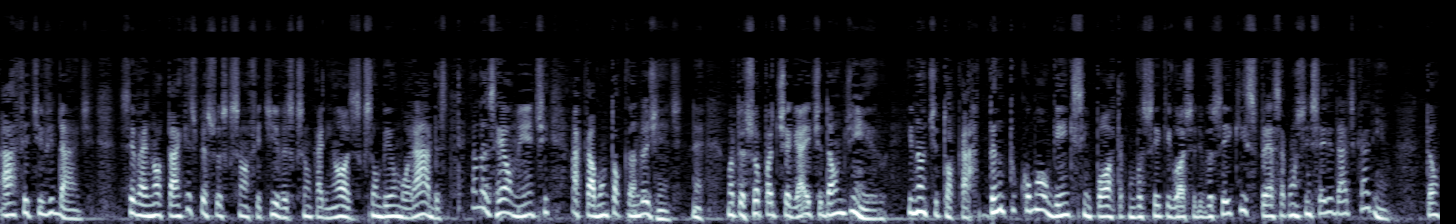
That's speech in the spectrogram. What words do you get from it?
a afetividade. Você vai notar que as pessoas que são afetivas, que são carinhosas, que são bem-humoradas, elas realmente acabam tocando a gente. Né? Uma pessoa pode chegar e te dar um dinheiro e não te tocar tanto como alguém que se importa com você, que gosta de você e que expressa com sinceridade carinho. Então,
